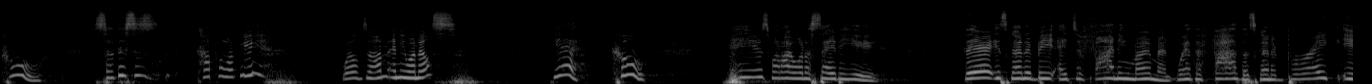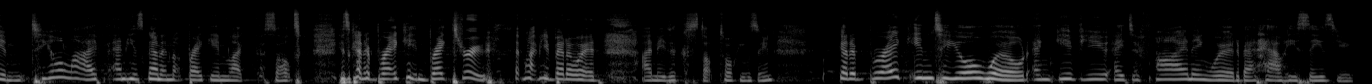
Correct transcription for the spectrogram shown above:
Cool. So, this is a couple of you. Well done. Anyone else? Yeah, cool. Here's what I want to say to you there is going to be a defining moment where the Father's going to break in to your life and He's going to not break in like assault. He's going to break in, break through. that might be a better word. I need to stop talking soon. Going to break into your world and give you a defining word about how He sees you.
